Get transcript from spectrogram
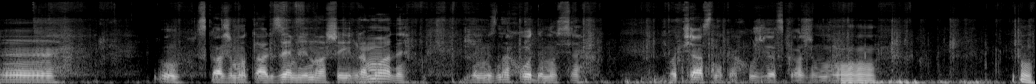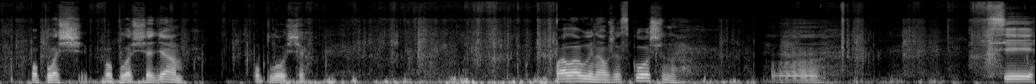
Е... Ну, скажімо так, землі нашої громади, де ми знаходимося, по частниках уже, скажімо, ну, по, площ... по площадям, по площах. Половина вже скошена, Е, Всі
